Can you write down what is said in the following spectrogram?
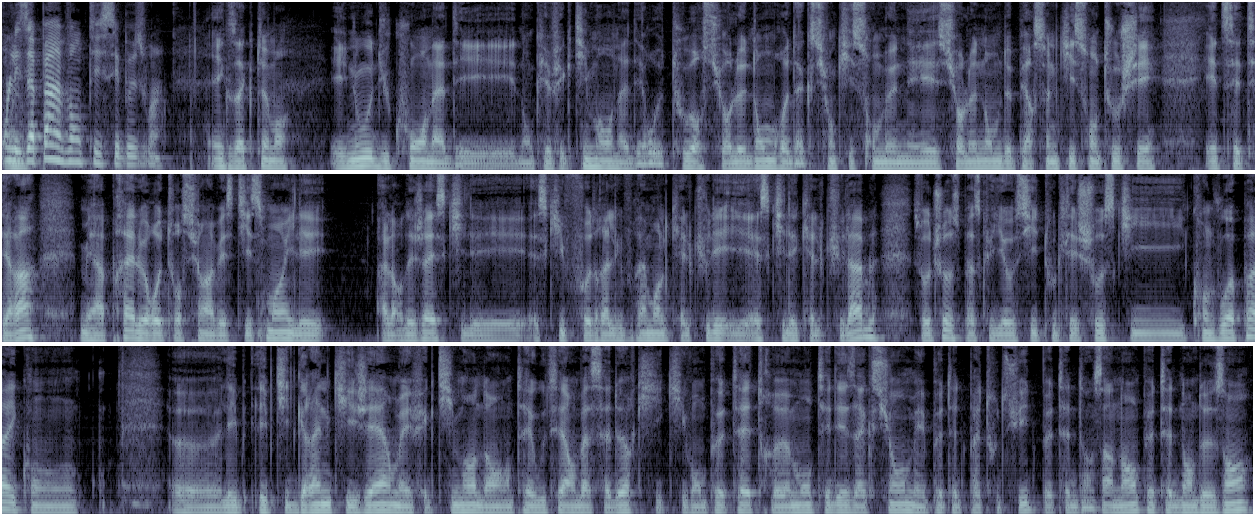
On ne les a pas inventés, ces besoins. Exactement. Et nous, du coup, on a des, donc effectivement, on a des retours sur le nombre d'actions qui sont menées, sur le nombre de personnes qui sont touchées, etc. Mais après, le retour sur investissement, il est alors déjà, est-ce qu'il est, est-ce qu'il faudrait vraiment le calculer et est-ce qu'il est calculable? C'est autre chose parce qu'il y a aussi toutes les choses qui qu'on ne voit pas et qu'on euh, les, petites graines qui germent effectivement dans tel ou tel ambassadeur qui, qui vont peut-être monter des actions, mais peut-être pas tout de suite, peut-être dans un an, peut-être dans deux ans.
